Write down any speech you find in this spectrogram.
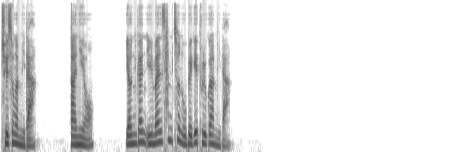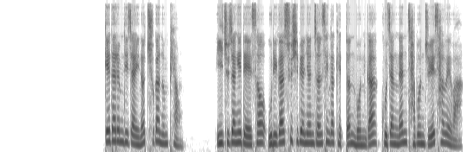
죄송합니다. 아니요. 연간 1만 3,500에 불과합니다. 깨달음 디자이너 추가 논평. 이 주장에 대해서 우리가 수십여 년 전 생각했던 뭔가 고장난 자본주의 사회와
